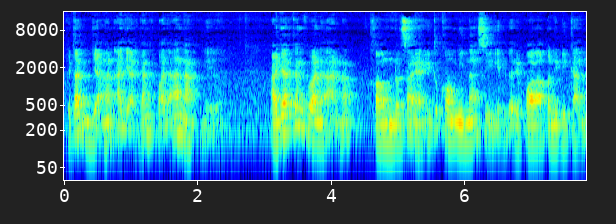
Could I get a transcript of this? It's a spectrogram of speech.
kita jangan ajarkan kepada anak gitu. Ajarkan kepada anak kalau menurut saya itu kombinasi gitu, dari pola pendidikan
